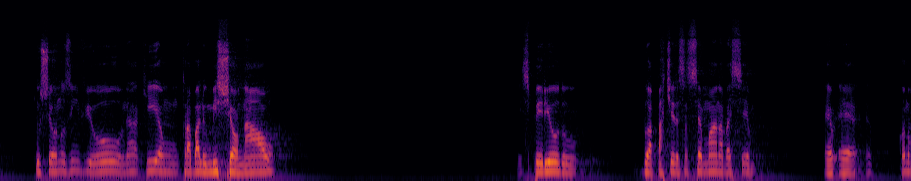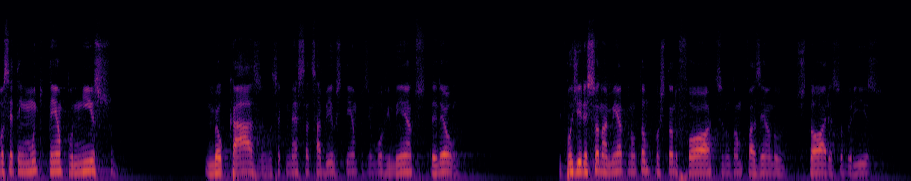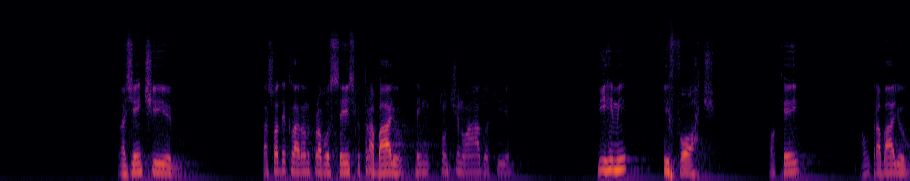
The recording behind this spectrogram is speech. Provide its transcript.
que o Senhor nos enviou, né? Aqui é um trabalho missional. Esse período, a partir dessa semana, vai ser. É, é, quando você tem muito tempo nisso, no meu caso, você começa a saber os tempos e movimentos, entendeu? E por direcionamento, não estamos postando fotos, não estamos fazendo histórias sobre isso. A gente está só declarando para vocês que o trabalho tem continuado aqui firme e forte, ok? É um trabalho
